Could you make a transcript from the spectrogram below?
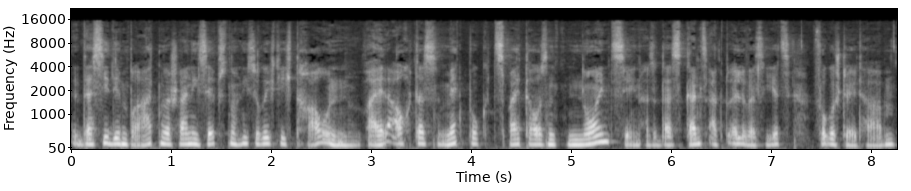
dass sie dem Braten wahrscheinlich selbst noch nicht so richtig trauen, weil auch das MacBook 2019, also das ganz aktuelle, was sie jetzt vorgestellt haben,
